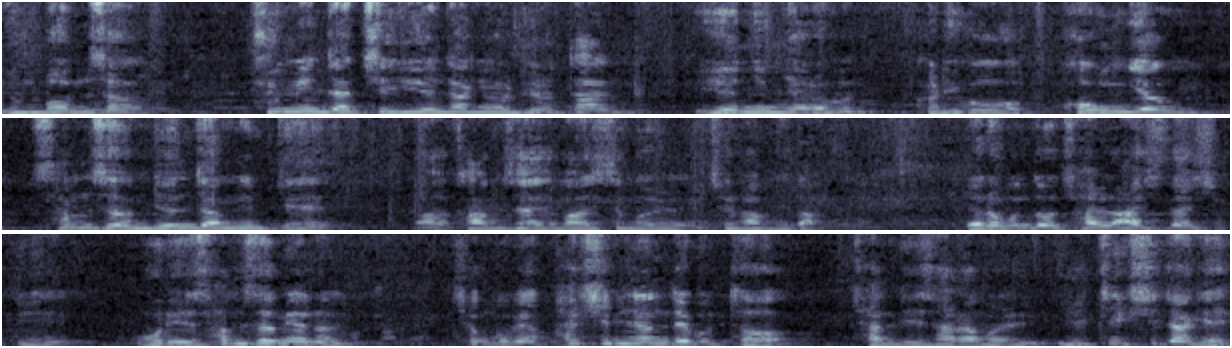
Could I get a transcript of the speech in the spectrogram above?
윤범석 주민자치위원장님을 비롯한 위원님 여러분 그리고 공경 삼선 위원장님께 아, 감사의 말씀을 전합니다. 여러분도 잘 아시다시피 우리 삼섬에는 1980년대부터 잔디 산업을 일찍 시작해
